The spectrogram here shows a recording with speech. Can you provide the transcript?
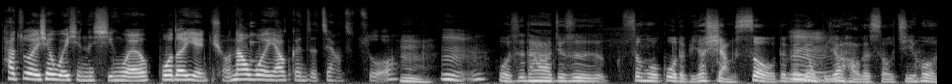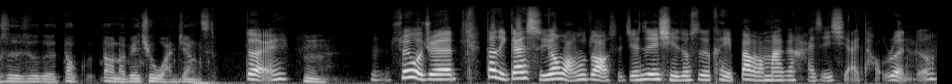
他做一些危险的行为博得眼球，那我也要跟着这样子做。嗯，嗯，或者是他就是生活过得比较享受，对不对？嗯用比较好的手机，或者是这个到到哪边去玩这样子。对，嗯，嗯，所以我觉得到底该使用网络多少时间，这些其实都是可以爸爸妈妈跟孩子一起来讨论的。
